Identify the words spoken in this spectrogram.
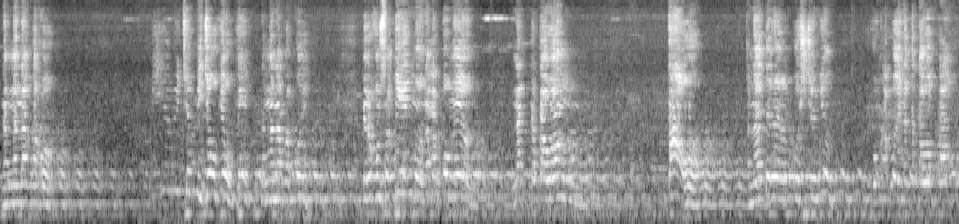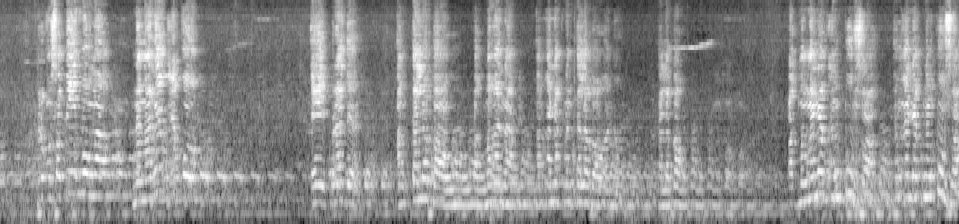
nanganak ako medyo, medyo okay, okay. Nanganak ako eh. Pero kung sabihin mo na ako ngayon, nagtatawang tao, another question yun. Kung ako ay nagtatawang tao. Pero kung sabihin mo nga, nanganak ako, eh brother, ang kalabaw, pag manganak, ang anak ng kalabaw, ano? Kalabaw. Pag manganak ang pusa, ang anak ng pusa,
